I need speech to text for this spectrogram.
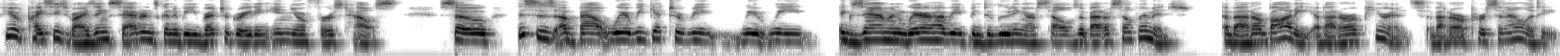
If you have Pisces rising, Saturn's going to be retrograding in your first house. So this is about where we get to re we, we examine where have we been deluding ourselves about our self-image, about our body, about our appearance, about our personality,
